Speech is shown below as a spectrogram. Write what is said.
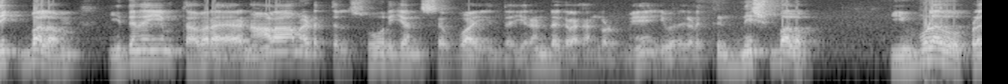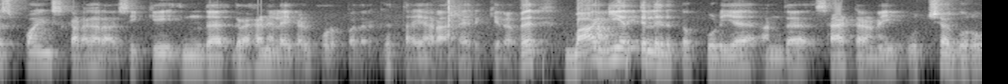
திக்பலம். இதனையும் தவிர நாலாம் இடத்தில் சூரியன் செவ்வாய் இந்த இரண்டு கிரகங்களுமே இவர்களுக்கு நிஷ்பலம். இவ்வளவு ப்ளஸ் பாயிண்ட்ஸ் கடகராசிக்கு இந்த கிரக நிலைகள் கொடுப்பதற்கு தயாராக இருக்கிறது. பாக்கியத்தில் இருக்கக்கூடிய அந்த சேட்டனை உச்சகுரு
